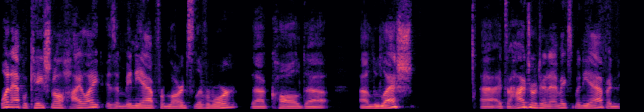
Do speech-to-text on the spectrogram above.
One application I'll highlight is a mini app from Lawrence Livermore uh, called uh, uh, Lulesh. Uh, it's a hydrodynamics mini app, and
